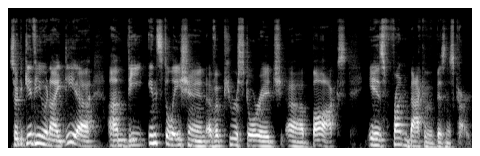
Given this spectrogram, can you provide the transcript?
So, to give you an idea, um, the installation of a Pure Storage uh, box is front and back of a business card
